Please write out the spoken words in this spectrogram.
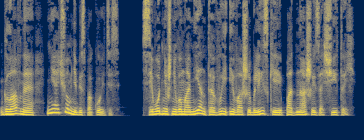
Главное, ни о чем не беспокойтесь. С сегодняшнего момента вы и ваши близкие под нашей защитой».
